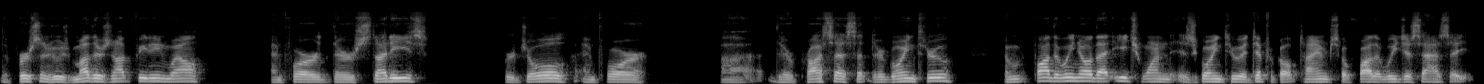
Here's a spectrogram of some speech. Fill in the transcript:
the person whose mother's not feeling well and for their studies, for Joel, and for uh, their process that they're going through. And Father, we know that each one is going through a difficult time. So, Father, we just ask that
